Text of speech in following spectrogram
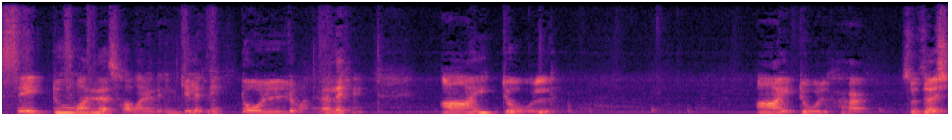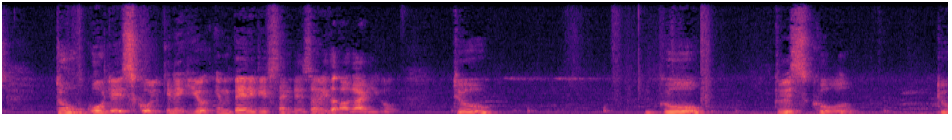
से टु भनेर छ भनेदेखि के लेख्ने? टोल्ड भनेर लेख्ने। I told I told her so just to go to school किनकि यो इम्पेरेटिभ सेन्टेन्स हो नि त अगाडिको to go to school to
